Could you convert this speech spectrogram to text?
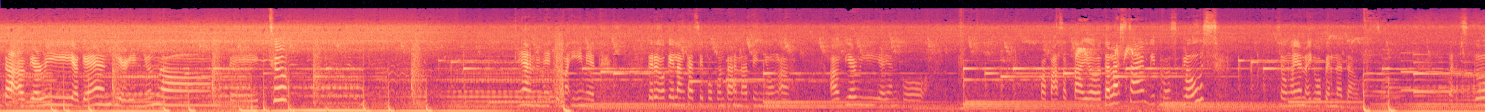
Pagoda Aviary again here in Yunlong. Take two. Yan, medyo mainit. Pero okay lang kasi pupuntahan natin yung ah, aviary. Ayan po. Papasok tayo. The last time it was closed. So ngayon ay open na daw. So let's go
